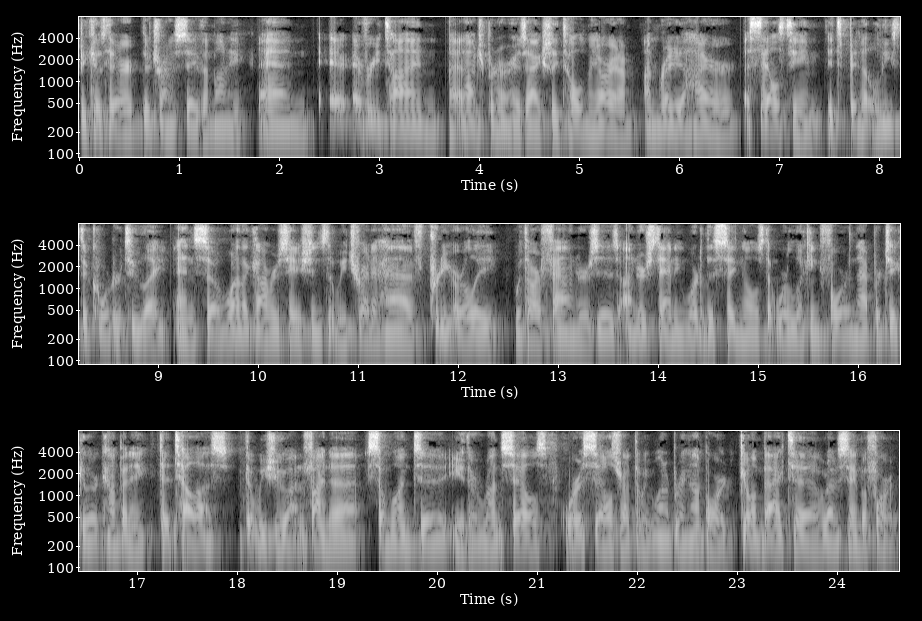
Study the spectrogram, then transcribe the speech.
because they're, they're trying to save the money. And every time an entrepreneur has actually told me, all right, I'm, I'm ready to hire a sales team, it's been at least a quarter too late. And so one of the conversations that we try to have pretty early with our founders is understanding what are the signals that we're looking for in that particular company that tell us that we should go out and find a, someone to either run sales or a sales rep that we want to bring on board. Going back to what I was saying before,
